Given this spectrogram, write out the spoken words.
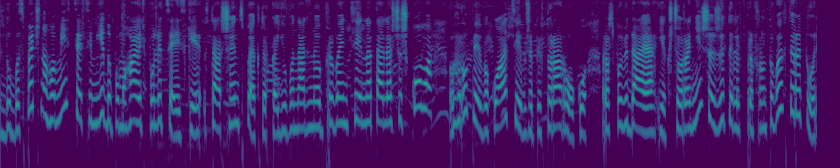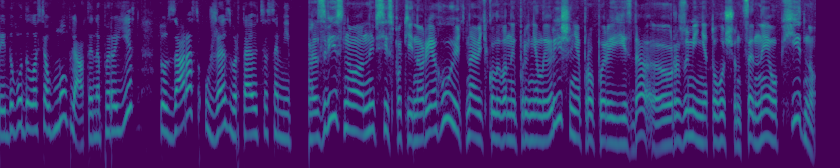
до безпечного місця сім'ї допомагають поліцейські. Старша інспекторка ювенальної превенції Наталя Шишкова в групі евакуації вже півтора року. Розповідає, якщо раніше жителів прифронтових територій доводилося вмовляти на переїзд, то зараз уже звертаються самі. Звісно, не всі спокійно реагують, навіть коли вони прийняли рішення про переїзд, е, розуміння того, що це необхідно.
